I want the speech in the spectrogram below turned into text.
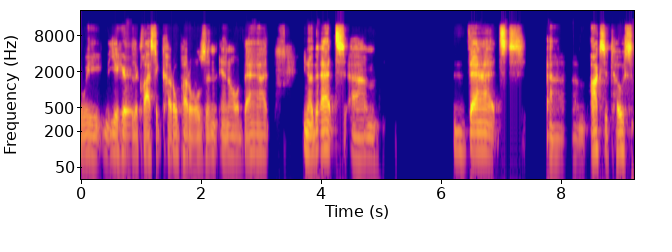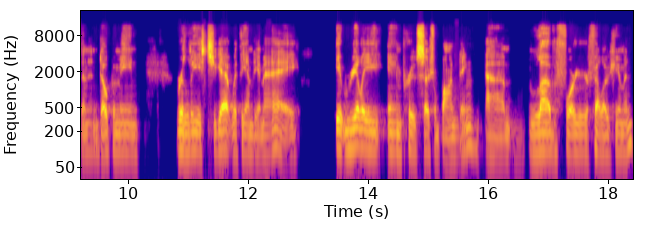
we you hear the classic cuddle puddles and and all of that, you know that um, that um, oxytocin and dopamine release you get with the MDMA, it really improves social bonding, um, love for your fellow human.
